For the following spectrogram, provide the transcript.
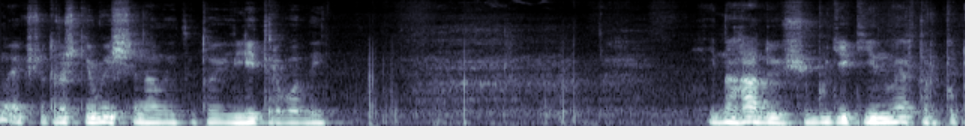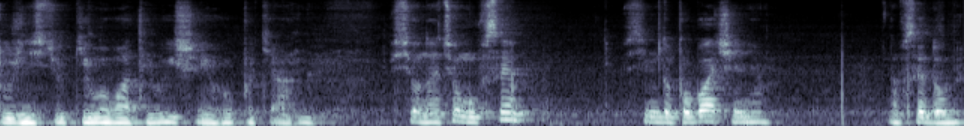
Ну, якщо трошки вище налити, то і літр води. І нагадую, що будь-який інвертор потужністю кіловат і вище його потягне. Все, на цьому все. Всім до побачення. На все добре.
